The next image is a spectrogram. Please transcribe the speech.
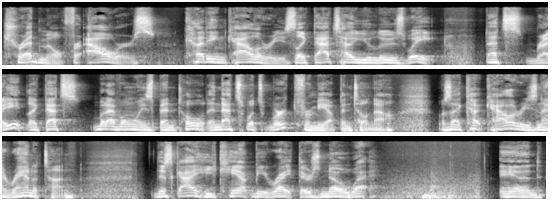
treadmill for hours, cutting calories. Like that's how you lose weight. That's right. Like that's what I've always been told. And that's what's worked for me up until now. Was I cut calories and I ran a ton. This guy, he can't be right. There's no way. And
